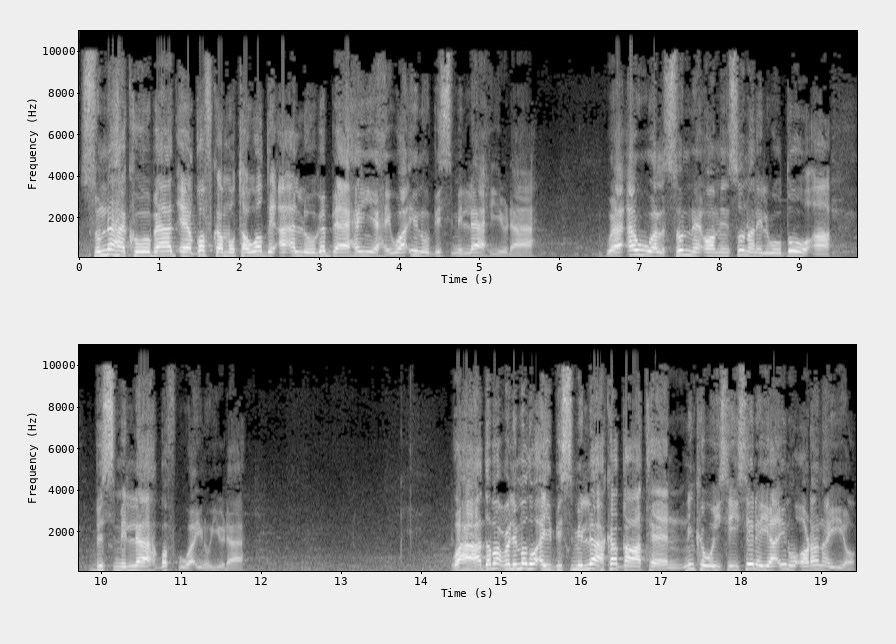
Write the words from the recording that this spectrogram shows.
Sunnaha koowaad ee qofka mutawadi'a a looga baahan yahay waa inuu bismillaah yidhaah. Waa awal sunne oo min sunani alwuduu ah. Bismillaah qofku waa inuu yidhaah. Waxaa haddaba culimmadu ay bismillaah ka qaateen ninka weysaysanayaa inuu odhanayo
